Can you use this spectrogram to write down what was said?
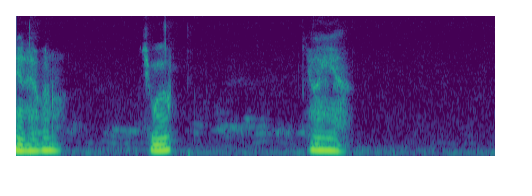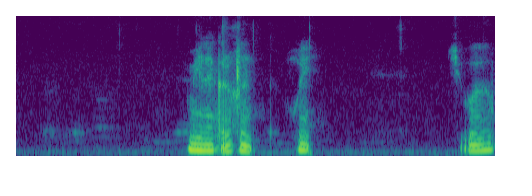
ยังไงบ้างชิบยังไงอะมีอะไรเกิดขึ้นเฮ้ยชิวบ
